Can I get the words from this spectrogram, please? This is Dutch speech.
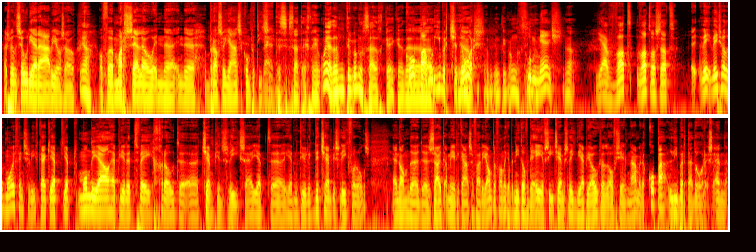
waar speelde Saudi-Arabië of zo. Ja. Of uh, Marcelo in, de in de Braziliaanse competitie. Nee, is, staat echt helemaal... Oh ja, daar heb ik natuurlijk ook nog zuinig gekeken. De, Copa Libertadores. Ja, dat heb ik natuurlijk ook nog. Fluminense. Ja. Ja, wat, wat was dat? We, weet je wat ik mooi vind, Sharif? Kijk, je hebt, je hebt mondiaal heb je de twee grote uh, Champions Leagues. Hè? Je, hebt, uh, je hebt natuurlijk de Champions League voor ons. En dan de, de Zuid-Amerikaanse variant ervan. Ik heb het niet over de AFC Champions League. Die heb je ook, dat is de officiële naam. Maar de Copa Libertadores. En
